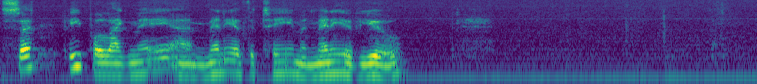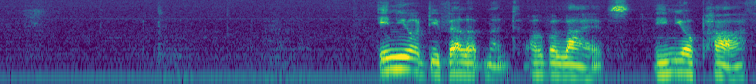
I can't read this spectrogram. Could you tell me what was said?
certain people like me and many of the team and many of you in your development over lives, in your path,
